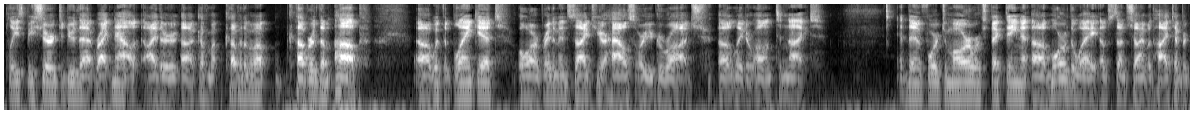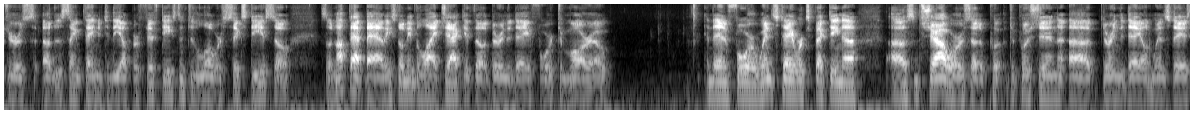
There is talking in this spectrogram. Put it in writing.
please be sure to do that right now. Either uh, cover, cover them up, cover them up uh, with a blanket, or bring them inside to your house or your garage uh, later on tonight. And then for tomorrow, we're expecting uh, more of the way of sunshine with high temperatures. Uh, the same thing into the upper 50s into the lower 60s. So, so not that bad. You still need the light jacket though during the day for tomorrow. And then for Wednesday, we're expecting uh, uh, some showers uh, to put to push in uh, during the day on Wednesdays.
